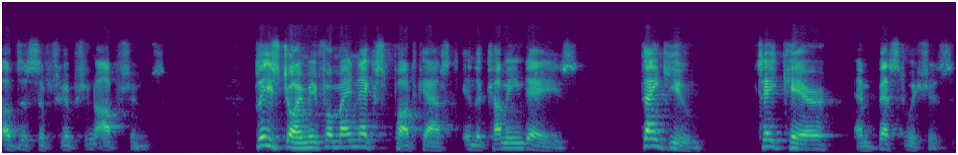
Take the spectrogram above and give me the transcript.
of the subscription options. Please join me for my next podcast in the coming days. Thank you. Take care and best wishes.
